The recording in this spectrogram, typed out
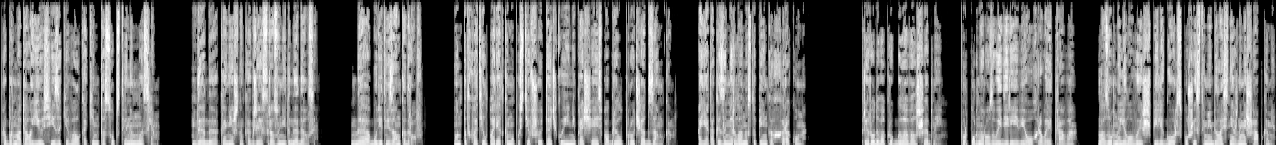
Пробормотал Йоси и закивал каким-то собственным мыслям. «Да-да, конечно, как же я сразу не догадался. Да, будет вязанка дров». Он подхватил порядком опустевшую тачку и, не прощаясь, побрел прочь от замка. А я так и замерла на ступеньках Харакона. Природа вокруг была волшебной. Пурпурно-розовые деревья, охровая трава, лазурно-лиловые шпили гор с пушистыми белоснежными шапками,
